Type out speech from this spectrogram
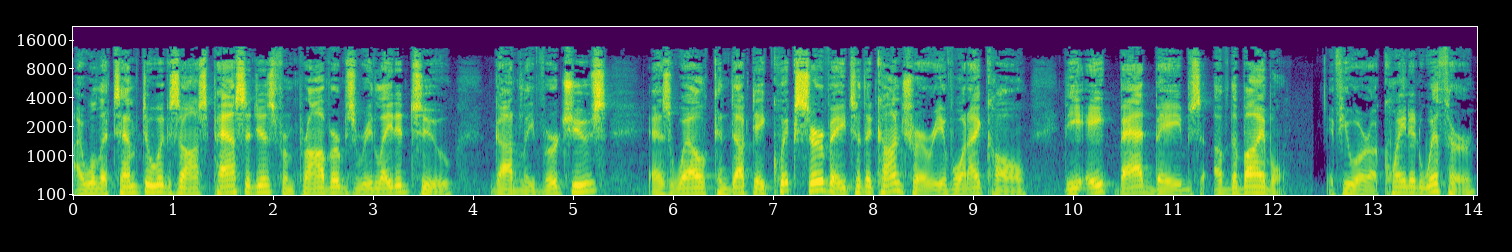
I will attempt to exhaust passages from Proverbs related to godly virtues, as well conduct a quick survey to the contrary of what I call the eight bad babes of the Bible. If you are acquainted with her,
